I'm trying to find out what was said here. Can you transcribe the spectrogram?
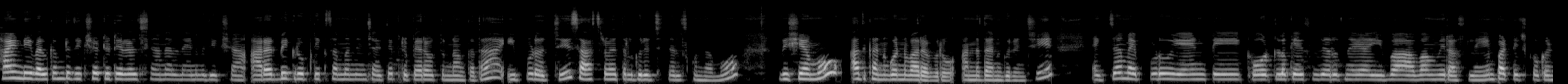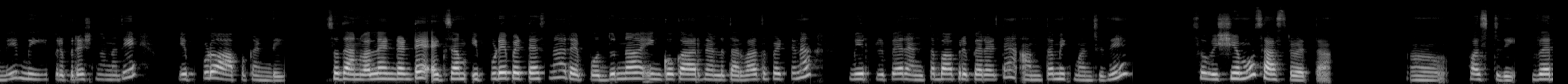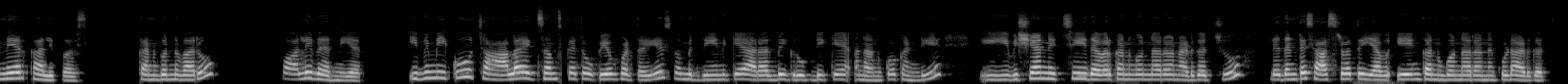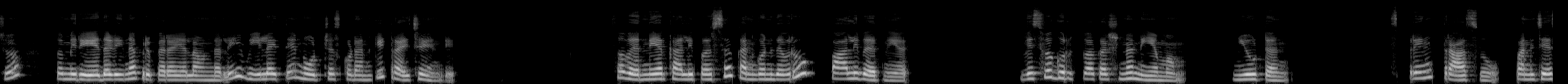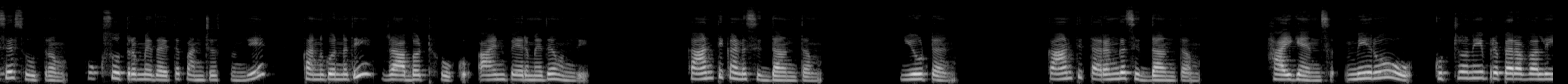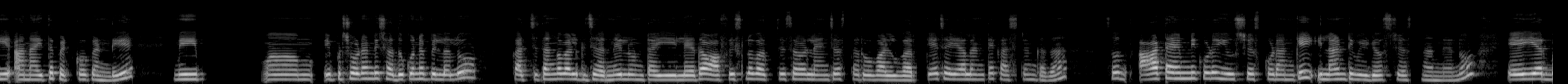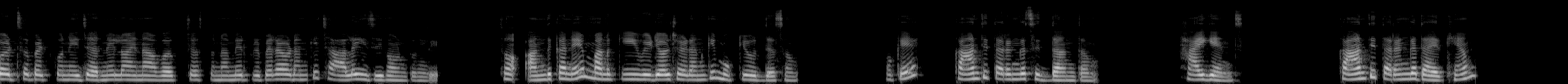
Hi అండి. Welcome to Deeksha tutorials channel. నేను మీ దీక్ష. ఆర్ఆర్బీ గ్రూప్ టీకి సంబంధించి అయితే ప్రిపేర్ అవుతున్నాం కదా. ఇప్పుడు వచ్చి శాస్త్రవేత్తల గురించి తెలుసుకుందాము. విషయము అది కనుగొన్నవారు ఎవరు అన్న దాని గురించి. ఎగ్జామ్ ఎప్పుడు ఏంటి కోర్టులో కేసులు జరుగుతున్నాయా ఇవా అవా మీరు అసలు ఏం పట్టించుకోకండి. మీ ప్రిపరేషన్ అన్నది ఎప్పుడూ ఆపకండి. సో దానివల్ల ఏంటంటే ఎగ్జామ్ ఇప్పుడే పెట్టేసినా రేపు పొద్దున్న ఇంకొక ఆరు నెలల తర్వాత పెట్టినా మీరు ప్రిపేర్ ఎంత బాగా ప్రిపేర్ అయితే అంత మీకు మంచిది. సో విషయము శాస్త్రవేత్త. ఫస్ట్ది. Vernier callipers. కనుగొన్నవారు పాలివెర్నియర్ ఇవి మీకు చాలా ఎగ్జామ్స్కి అయితే ఉపయోగపడతాయి. సో మీరు దీనికే ఆర్ఆర్బీ గ్రూప్ డీకే అని అనుకోకండి. ఈ విషయాన్ని ఇచ్చి ఇది ఎవరు కనుగొన్నారో అని అడగచ్చు. లేదంటే శాస్త్రవేత్త ఎవ ఏం కనుగొన్నారని కూడా అడగచ్చు. సో మీరు ఏది అడిగినా ప్రిపేర్ అయ్యేలా ఉండాలి. వీలైతే నోట్ చేసుకోవడానికి ట్రై చేయండి. సో వెర్నియర్ కాలిపర్స్ కనుగొనేది ఎవరు పాలివెర్నియర్ విశ్వ గురుత్వాకర్షణ నియమం. న్యూటన్. స్ప్రింగ్ త్రాసు పనిచేసే సూత్రం. హుక్ సూత్రం మీద అయితే పనిచేస్తుంది. కనుగొన్నది రాబర్ట్ హుక్. ఆయన పేరు మీదే ఉంది. కాంతి కణ సిద్ధాంతం. న్యూటన్. కాంతి తరంగ సిద్ధాంతం. హైగెన్స్. మీరు కూర్చొని ప్రిపేర్ అవ్వాలి అని అయితే పెట్టుకోకండి. మీ ఇప్పుడు చూడండి చదువుకున్న పిల్లలు ఖచ్చితంగా వాళ్ళకి జర్నీలు ఉంటాయి లేదా ఆఫీస్లో వర్క్ చేసే వాళ్ళు ఏం చేస్తారు? వాళ్ళు వర్కే చేయాలంటే కష్టం కదా. సో ఆ టైంని కూడా యూస్ చేసుకోవడానికి ఇలాంటి వీడియోస్ చేస్తున్నాను నేను. ఏ ఇయర్ బడ్స్ పెట్టుకొని జర్నీలో అయినా వర్క్ చేస్తున్నా మీరు ప్రిపేర్ అవ్వడానికి చాలా ఈజీగా ఉంటుంది. సో అందుకనే మనకి ఈ వీడియోలు చేయడానికి ముఖ్య ఉద్దేశం. ఓకే? కాంతి తరంగ సిద్ధాంతం. హైగెన్స్ కాంతి తరంగ దైర్ఘ్యం.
